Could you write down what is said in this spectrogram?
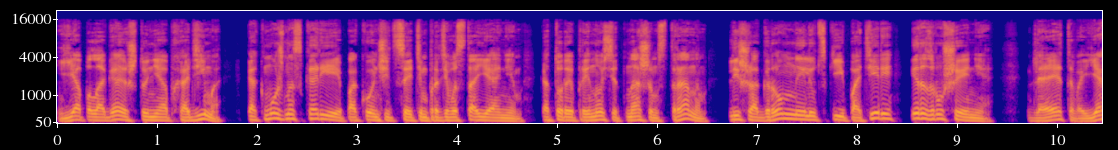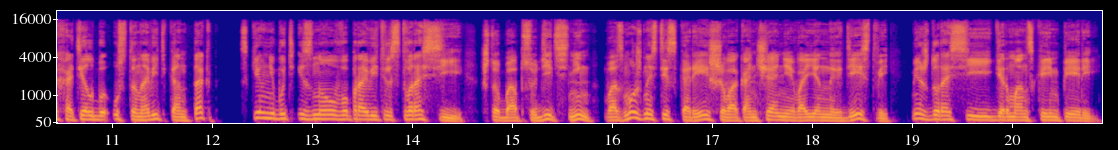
Я полагаю, что необходимо как можно скорее покончить с этим противостоянием, которое приносит нашим странам лишь огромные людские потери и разрушения. Для этого я хотел бы установить контакт с кем-нибудь из нового правительства России, чтобы обсудить с ним возможности скорейшего окончания военных действий между Россией и Германской империей.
